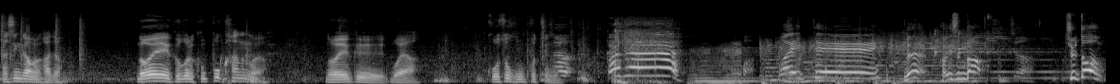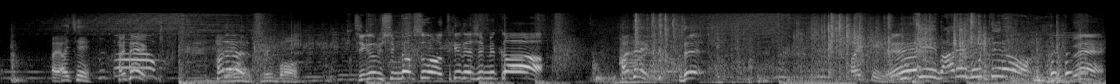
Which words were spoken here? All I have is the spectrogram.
자신감을 가져. 너의 그걸 극복하는 거야. 너의 그 뭐야 고소 공포증. 가자! 화이팅! 네, 가겠습니다. 출동! 파이팅. 화이팅! 화이팅! 지금 심박수가 어떻게 되십니까? 화이팅! 네. 화이팅! 네? 욱진 말을 못 들어. 왜?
